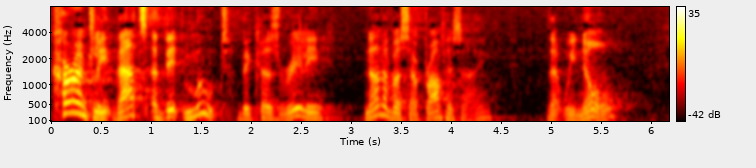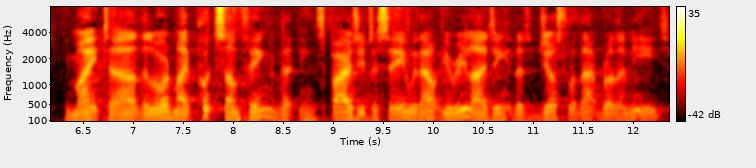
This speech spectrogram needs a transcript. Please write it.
Currently, that's a bit moot because really none of us are prophesying that we know. You might, uh, the Lord might put something that inspires you to say without you realizing it, that's just what that brother needs.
